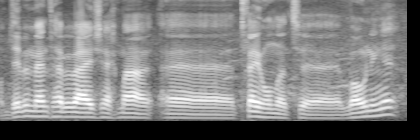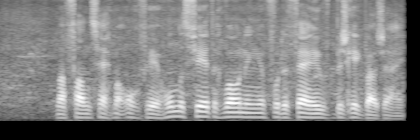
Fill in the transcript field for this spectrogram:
Op dit moment hebben wij zeg maar 200 woningen, waarvan zeg maar ongeveer 140 woningen voor de verhuur beschikbaar zijn.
